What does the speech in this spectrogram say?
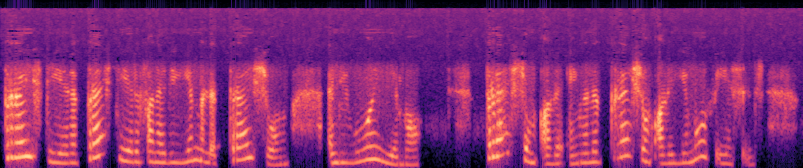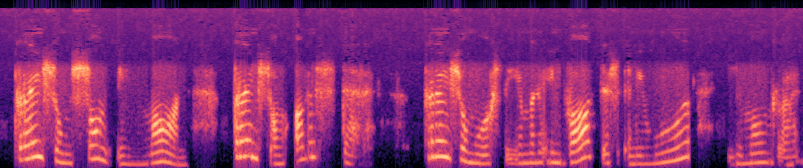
Prys die Here, prys die Here vanuit die hemele, prys hom in die hoë hemel. Prys hom alle engele, prys hom alle hemelwesens. Prys hom son en maan, prys hom alle sterre. Prys hom hoogste hemele en waters in die hoë hemelruim.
